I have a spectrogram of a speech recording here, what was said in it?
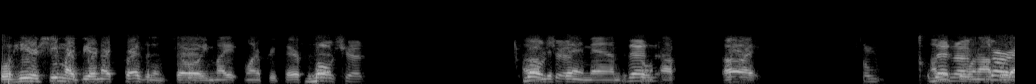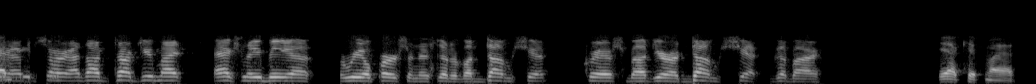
Well, he or she might be our next president, so you might want to prepare for that. Bullshit. I'm just saying, man. I'm just Then- going off. All right. I'm then I'm sorry. I'm I'm sorry. I thought thought you might actually be a, a real person instead of a dumb shit, Chris. But you're a dumb shit. Goodbye. Yeah, kiss my ass.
